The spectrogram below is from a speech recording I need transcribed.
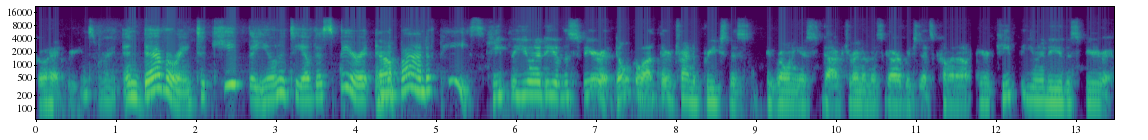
Go ahead, read. That's right. Endeavoring to keep the unity of the Spirit and Now- the bond of peace. Keep the unity of the spirit. Don't go out there trying to preach this erroneous doctrine and this garbage that's coming out here. Keep the unity of the spirit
